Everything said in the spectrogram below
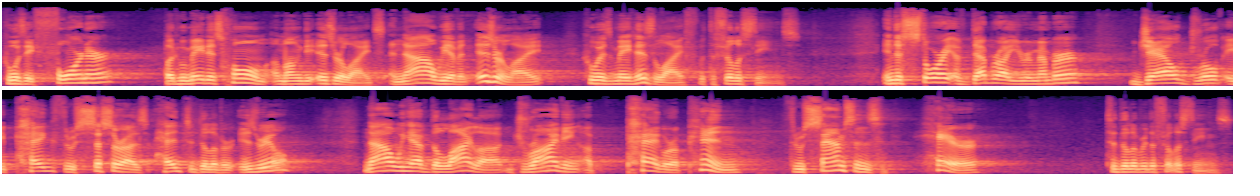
who was a foreigner, but who made his home among the Israelites. And now we have an Israelite who has made his life with the Philistines. In the story of Deborah, you remember, Jael drove a peg through Sisera's head to deliver Israel. Now we have Delilah driving a peg or a pin through Samson's hair to deliver the Philistines.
